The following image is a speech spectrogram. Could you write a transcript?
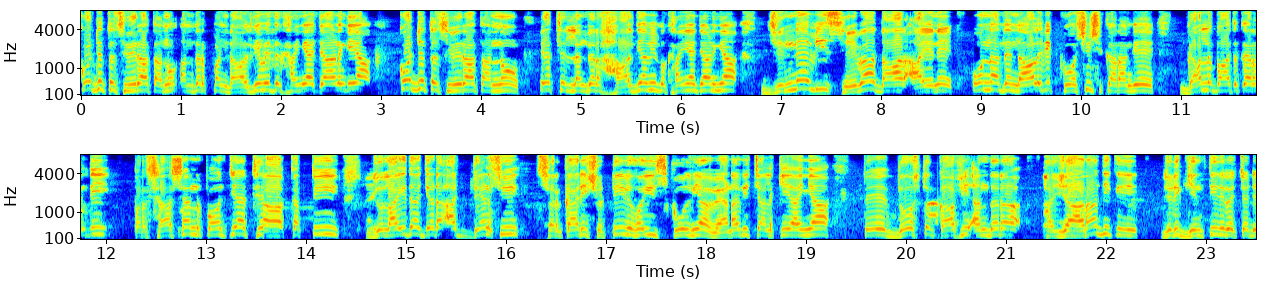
ਕੁਝ ਤਸਵੀਰਾਂ ਤੁਹਾਨੂੰ ਅੰਦਰ ਪੰਡਾਲ ਦੀਆਂ ਵੀ ਦਿਖਾਈਆਂ ਜਾਣਗੀਆਂ, ਕੁਝ ਤਸਵੀਰਾਂ ਤੁਹਾਨੂੰ ਇੱਥੇ ਲੰਗਰ ਹਾਲ ਦੀਆਂ ਵੀ ਵਿਖਾਈਆਂ ਜਾਣਗੀਆਂ। ਜਿੰਨੇ ਵੀ ਸੇਵਾਦਾਰ ਆਏ ਨੇ, ਉਹਨਾਂ ਦੇ ਨਾਲ ਵੀ ਕੋਸ਼ਿਸ਼ ਕਰਾਂਗੇ ਗੱਲਬਾਤ ਕਰਨ ਦੀ। ਪ੍ਰਸ਼ਾਸਨ ਪਹੁੰਚਿਆ ਇੱਥੇ। ਅ, 31 ਜੁਲਾਈ ਦਾ ਜਿਹੜਾ ਅੱਜ ਦਿਨ ਸੀ ਸਰਕਾਰੀ ਛੁੱਟੀ ਵੀ ਹੋਈ ਸਕੂਲ ਦੀਆਂ ਵੈਨਾਂ ਵੀ ਚੱਲ ਕੇ ਆਈਆਂ ਤੇ ਦੋਸਤੋ ਕਾਫੀ ਅੰਦਰ ਹਜ਼ਾਰਾਂ ਦੀ ਕੀ ਜਿਹੜੀ ਗਿਣਤੀ ਦੇ ਵਿੱਚ ਅੱਜ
